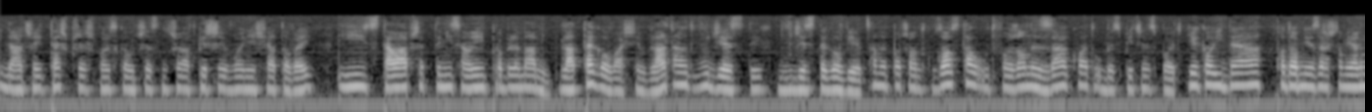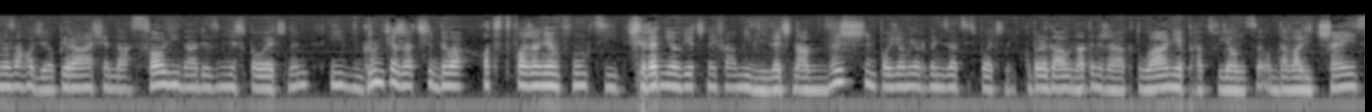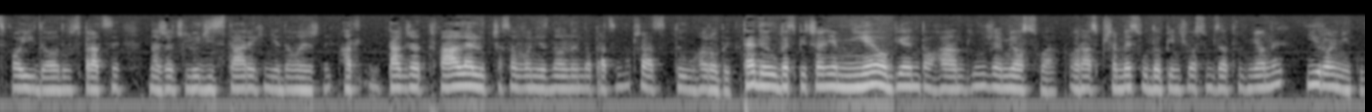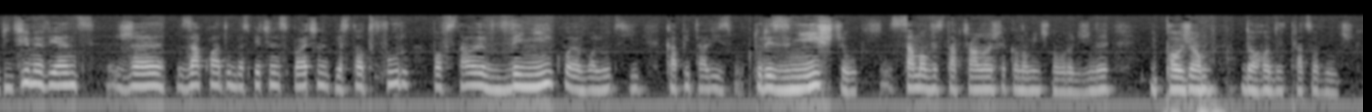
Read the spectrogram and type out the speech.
inaczej, też przecież Polska uczestniczyła w I wojnie światowej, i stała przed tymi samymi problemami. Dlatego właśnie w latach 20. XX wieku, samym początku, został utworzony Zakład Ubezpieczeń Społecznych. Jego idea, podobnie zresztą jak na Zachodzie, opierała się na solidaryzmie społecznym i w gruncie rzeczy była odtworzeniem funkcji średniowiecznej familii, lecz na wyższym poziomie organizacji społecznej. Polegało na tym, że aktualnie pracujący oddawali część swoich dochodów z pracy na rzecz ludzi starych i niedołężnych, a także trwale lub czasowo niezdolnych do pracy, np. z tytułu choroby. Wtedy ubezpieczeniem nie objęto handlu, rzemiosła oraz przemysłu do pięciu osób zatrudnionych i rolników. Widzimy więc, że Zakład Ubezpieczeń Społecznych jest to twór powstały w wyniku ewolucji kapitalizmu, który zniszczył samowystarczalność ekonomiczną rodziny i poziom dochodów pracowniczych.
